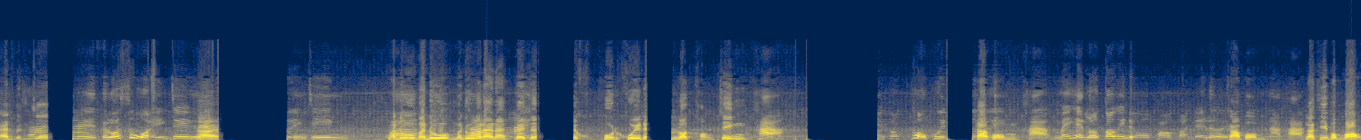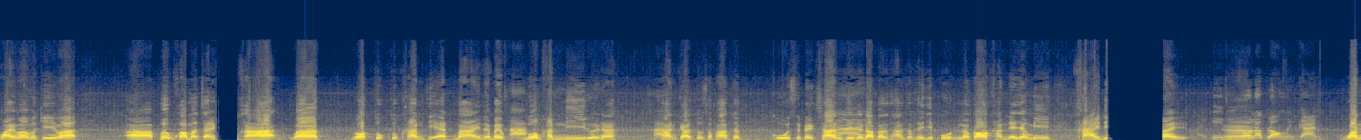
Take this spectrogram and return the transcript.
adventureใช่แต่รถสวยจริงๆใช่นะสวยจริงๆมาดูมาดูมาดูก็ได้นะใช่ได้เจอพูดคุยได้รถของจริงค่ะก็โทรคุยได้เลยครับผมค่ะ ไม่เห็นรถก็ video call ก่อนได้เลยครับผมนะคะและที่ผมบอกไว้ว่าเมื่อกี้ว่าอ่าเพิ่มความมั่นใจให้ลูกค้าว่ารถทุกทุกคันที่ Admire เนี่ยไม่ค่ะรวมคันนี้ด้วยนะ ค่ะผ่านการตรวจสภาพจากกูสเปคชั่นใช่ ที่ได้รับมาตรฐานจากประเทศญี่ปุ่น แล้วก็คันนี้ยังมี Kaideeด้วยขายดีที่เขารับรองเหมือนกันวัน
